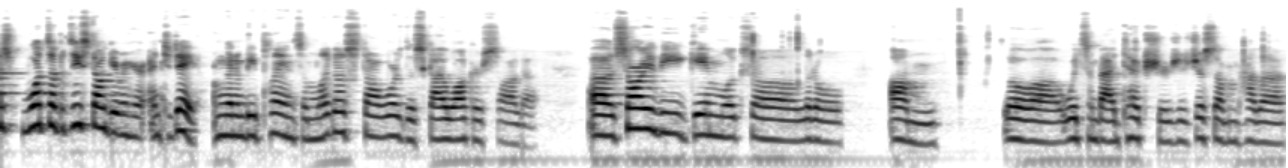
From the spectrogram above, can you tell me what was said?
guys, what's up? It's E-Style Gamer here, and today I'm gonna be playing some Lego Star Wars: The Skywalker Saga. Uh, sorry, the game looks a little, um, little uh, with some bad textures. It's just um how the,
